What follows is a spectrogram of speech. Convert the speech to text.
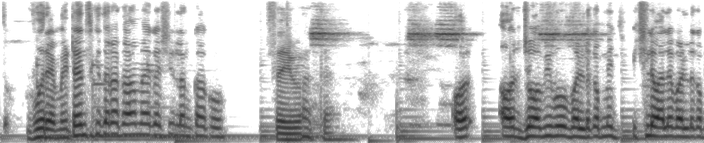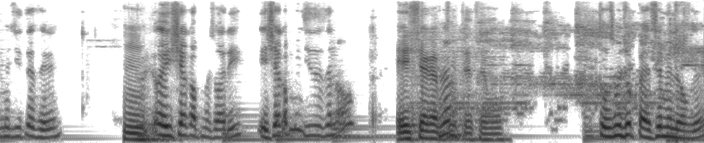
तो वो रेमिटेंस की तरह काम है श्रीलंका को सही बात है और और जो अभी वो वर्ल्ड कप में पिछले वाले वर्ल्ड कप में जीते थे एशिया कप में सॉरी एशिया कप में जीते थे ना एशिया कप जीते थे वो तो उसमें जो पैसे मिले होंगे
